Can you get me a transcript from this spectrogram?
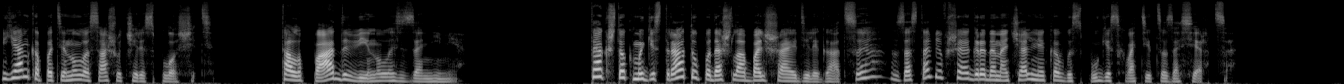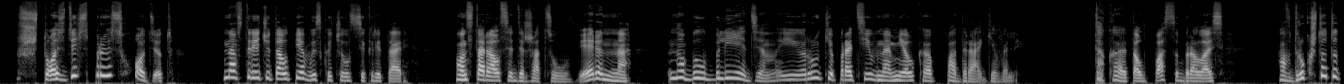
Янка потянула Сашу через площадь. Толпа двинулась за ними. Так что к магистрату подошла большая делегация, заставившая градоначальника в испуге схватиться за сердце. «Что здесь происходит?» Навстречу толпе выскочил секретарь. Он старался держаться уверенно, но был бледен, и руки противно мелко подрагивали. Такая толпа собралась. А вдруг что-то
